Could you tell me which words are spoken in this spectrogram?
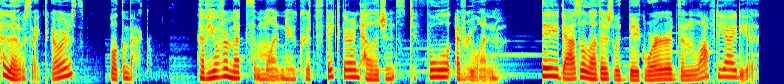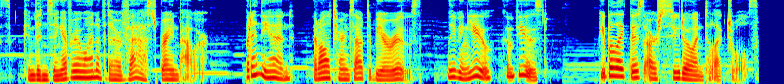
Hello, Psych2Goers. Welcome back. Have you ever met someone who could fake their intelligence to fool everyone? They dazzle others with big words and lofty ideas, convincing everyone of their vast brain power. But in the end, it all turns out to be a ruse, leaving you confused. People like this are pseudo-intellectuals.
